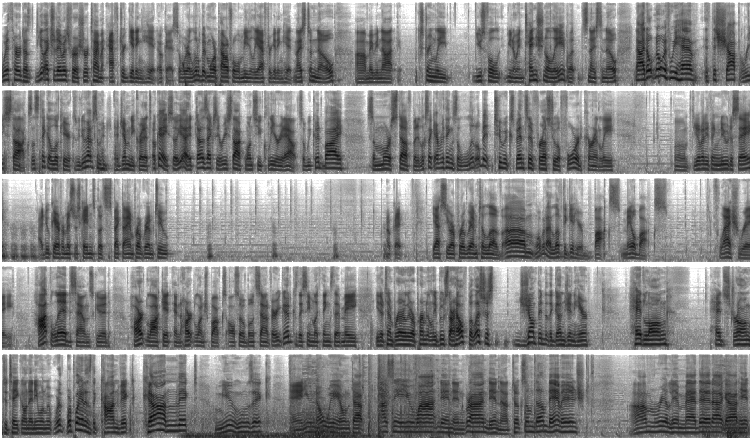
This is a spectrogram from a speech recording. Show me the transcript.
with her does deal extra damage for a short time after getting hit. Okay, so we're a little bit more powerful immediately after getting hit. Nice to know. Uh, maybe not extremely useful, you know, intentionally, but it's nice to know. Now, I don't know if we have, if this shop restocks. Let's take a look here, because we do have some hegemony credits. Okay, so yeah, it does actually restock once you clear it out. So we could buy some more stuff, but it looks like everything's a little bit too expensive for us to afford currently. Um, do you have anything new to say? I do care for Mistress Cadence, but suspect I am programmed to... Okay. Yes, you are programmed to love. Um, what would I love to get here? Box. Mailbox. Flash ray. Hot lead sounds good. Heart locket and heart lunchbox also both sound very good because they seem like things that may either temporarily or permanently boost our health. But let's just jump into the gungeon here headlong, headstrong to take on anyone. We're, we're playing as the convict, convict music, and you know we on top. I see you winding and grinding. I took some dumb damage. I'm really mad that I got hit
